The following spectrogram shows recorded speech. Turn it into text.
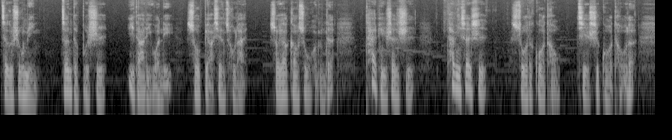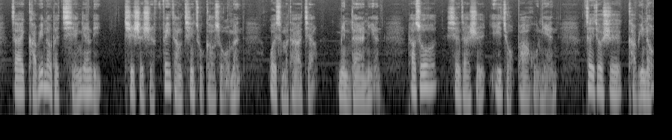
这个书名真的不是意大利文里所表现出来，所要告诉我们的太平盛世。太平盛世说得过头，解释过头了。在卡宾诺的前言里，其实是非常清楚告诉我们为什么他要讲 midian。他说现在是一九八五年。这就是卡比诺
